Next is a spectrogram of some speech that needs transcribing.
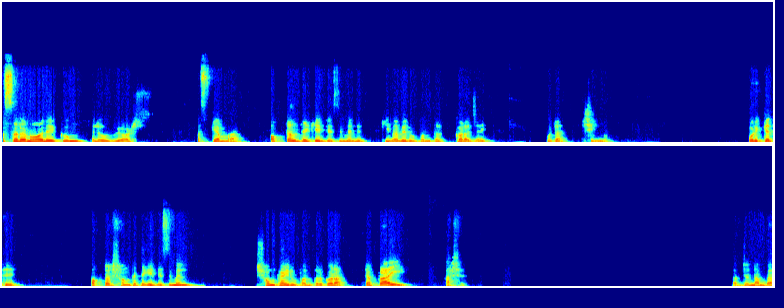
আসসালামু আলাইকুম হ্যালো ভিউয়ার্স আজকে আমরা অক্টাল থেকে ডেসিমেলে কীভাবে রূপান্তর করা যায় ওটা শিখব। পরীক্ষাতে অক্টাল সংখ্যা থেকে ডেসিমেল সংখ্যায় রূপান্তর করা এটা প্রায় আসে। তার জন্য আমরা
